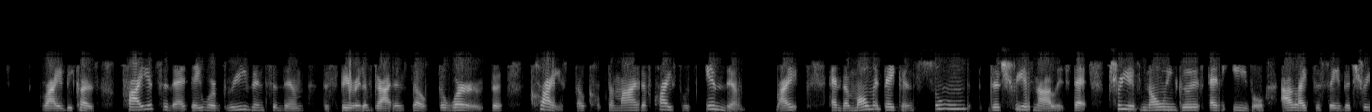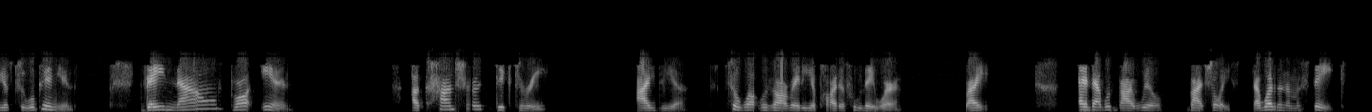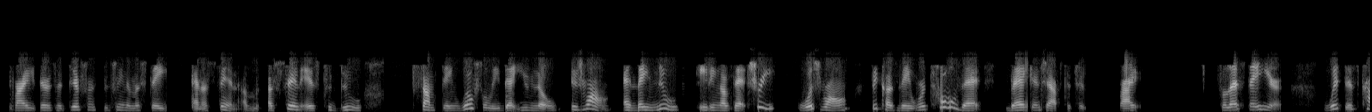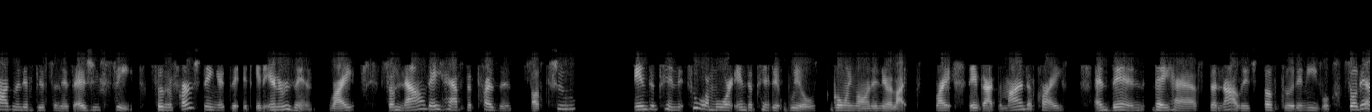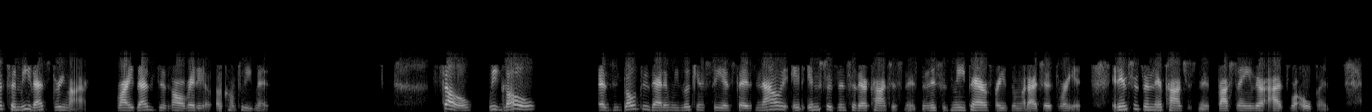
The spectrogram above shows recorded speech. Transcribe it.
right? Because prior to that, they were breathing to them the Spirit of God Himself, the Word, the Christ, the, the mind of Christ was in them, right? And the moment they consumed the tree of knowledge, that tree of knowing good and evil, I like to say the tree of two opinions, they now brought in a contradictory idea to what was already a part of who they were, right? and that was by will, by choice. That wasn't a mistake, right? There's a difference between a mistake and a sin. A, a sin is to do something willfully that you know is wrong, and they knew eating of that tree was wrong because they were told that back in chapter two, right? So let's stay here with this cognitive dissonance as you see. So the first thing is it, it enters in, right? So now they have the presence of two independent, two or more independent wills going on in their life, right? They've got the mind of Christ, and then they have the knowledge of good and evil. So there, to me, that's three minds, right? That's just already a, a complete mess. So we go as we go through that and we look and see, it says now it enters into their consciousness, and this is me paraphrasing what I just read. It enters in their consciousness by saying their eyes were open,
